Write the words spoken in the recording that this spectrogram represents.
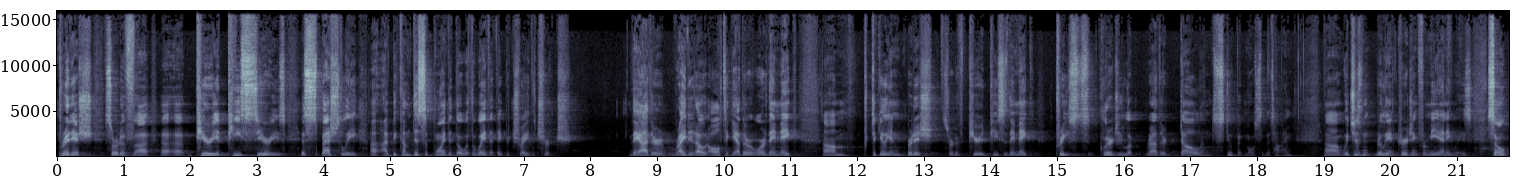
British sort of uh, uh, uh, period piece series. Especially, uh, I've become disappointed, though, with the way that they portray the church. They either write it out altogether or they make. Um, particularly in British sort of period pieces, they make priests, clergy, look rather dull and stupid most of the time, uh, which isn't really encouraging for me, anyways. So,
